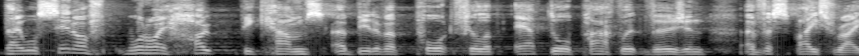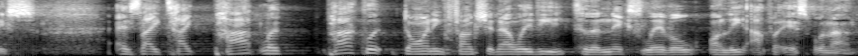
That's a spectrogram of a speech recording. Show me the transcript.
they will set off what I hope becomes a bit of a Port Phillip outdoor parklet version of the space race as they take parklet, parklet dining functionality to the next level on the upper esplanade.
